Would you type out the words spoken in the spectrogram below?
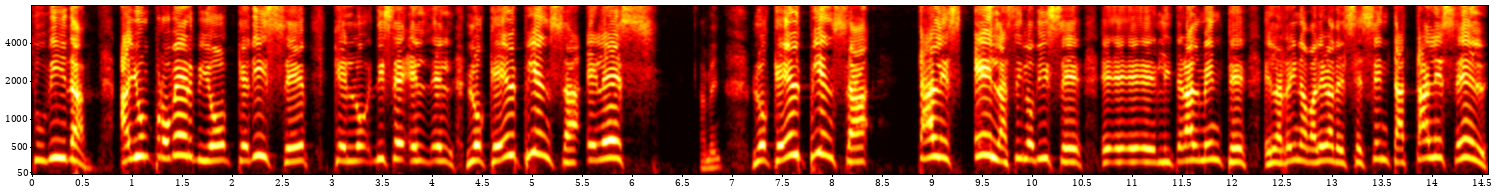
tu vida. Hay un proverbio que dice que lo, dice el, lo que él piensa, él es. Amén. Lo que él piensa, tal es él, así lo dice eh, eh, eh, literalmente en la Reina Valera del 60, tal es él.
